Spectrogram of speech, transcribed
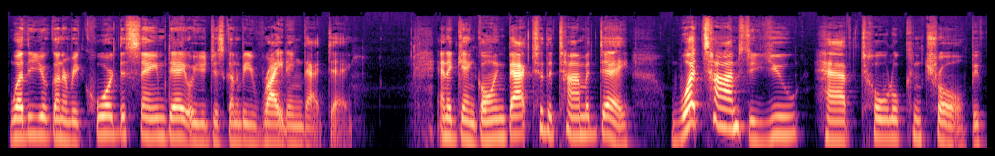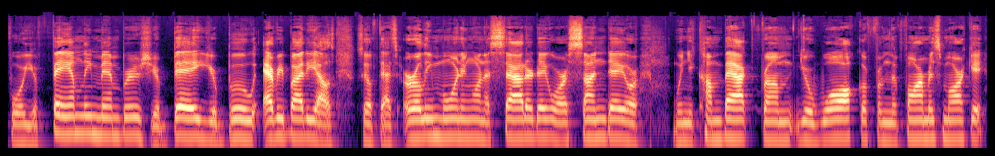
Whether you're going to record the same day or you're just going to be writing that day. And again, going back to the time of day, what times do you have total control before your family members, your bae, your boo, everybody else? So if that's early morning on a Saturday or a Sunday, or when you come back from your walk or from the farmer's market,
